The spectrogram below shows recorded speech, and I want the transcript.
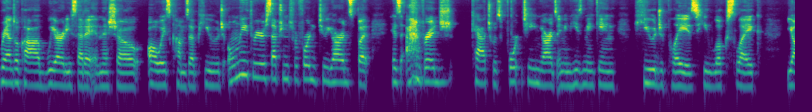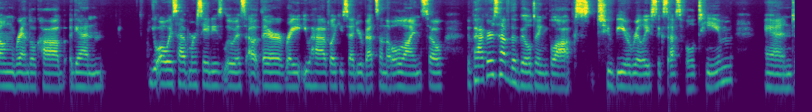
Randall Cobb, we already said it in this show, always comes up huge. Only three receptions for 42 yards, but his average catch was 14 yards. I mean, he's making huge plays. He looks like young Randall Cobb again. You always have Marcedes Lewis out there, right? You have, like you said, your vets on the O line. So the Packers have the building blocks to be a really successful team. And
